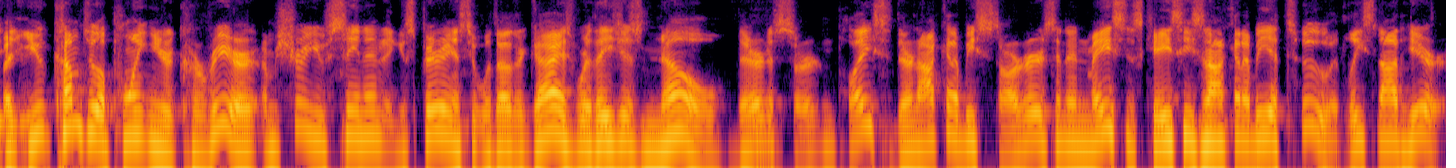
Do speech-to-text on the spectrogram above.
but you come to a point in your career, I'm sure you've seen it, experienced it with other guys where they just know they're at a certain place. They're not going to be starters. And in Mason's case, he's not going to be a two, at least not here.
